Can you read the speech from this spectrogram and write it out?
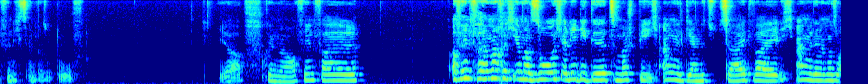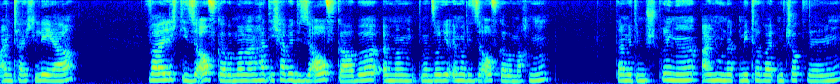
finde ich es einfach so doof. Ja, pf, genau. Auf jeden Fall. Auf jeden Fall mache ich immer so, ich erledige zum Beispiel, ich angel gerne zur Zeit, weil ich angel dann immer so einen Teich leer. Weil ich diese Aufgabe, man hat, ich habe ja diese Aufgabe, äh, man, man soll ja immer diese Aufgabe machen da mit dem Springe 100 Meter weit mit Schockwellen.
